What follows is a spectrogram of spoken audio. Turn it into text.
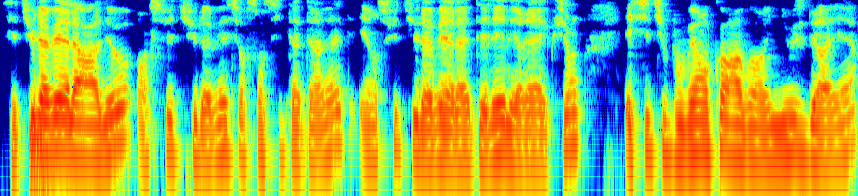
C'est tu Mm. l'avais à la radio, ensuite tu l'avais sur son site internet, et ensuite tu l'avais à la télé les réactions. Et si tu pouvais encore avoir une news derrière,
